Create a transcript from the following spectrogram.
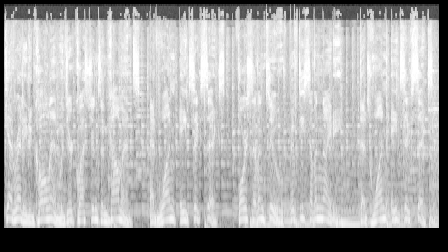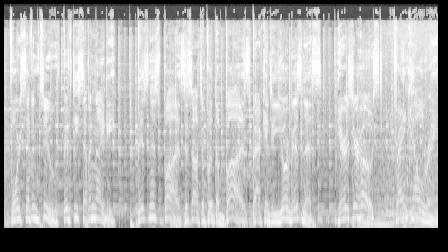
Get ready to call in with your questions and comments at 1 866 472 5790. That's 1 866 472 5790. Business Buzz is out to put the buzz back into your business. Here's your host, Frank Hellring.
